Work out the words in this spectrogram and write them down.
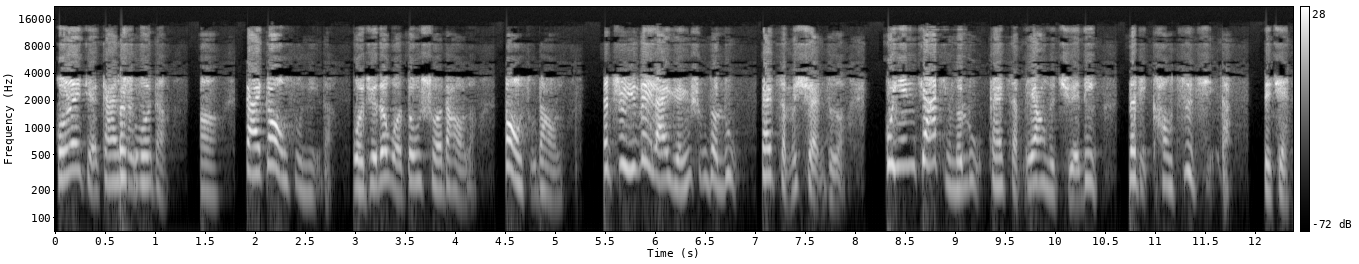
红瑞姐该说的，啊，该告诉你的，我觉得我都说到了，告诉到了，那至于未来人生的路该怎么选择？婚姻家庭的路该怎么样的决定？那得靠自己的。再见。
